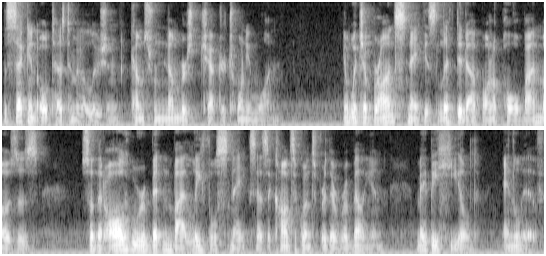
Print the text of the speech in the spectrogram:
The second Old Testament allusion comes from Numbers chapter 21, in which a bronze snake is lifted up on a pole by Moses so that all who were bitten by lethal snakes as a consequence for their rebellion may be healed and live.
